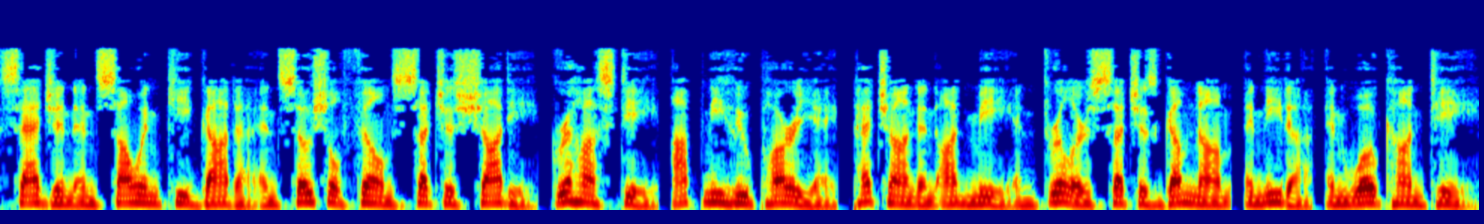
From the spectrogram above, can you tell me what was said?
Sajan and Sawan Ki Ghata and social films such as Shadi, Grihasti, Apne Hue Paraye, Pehchan and Admi and thrillers such as Gumnam, Anita, and Woh Kaun Thi.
